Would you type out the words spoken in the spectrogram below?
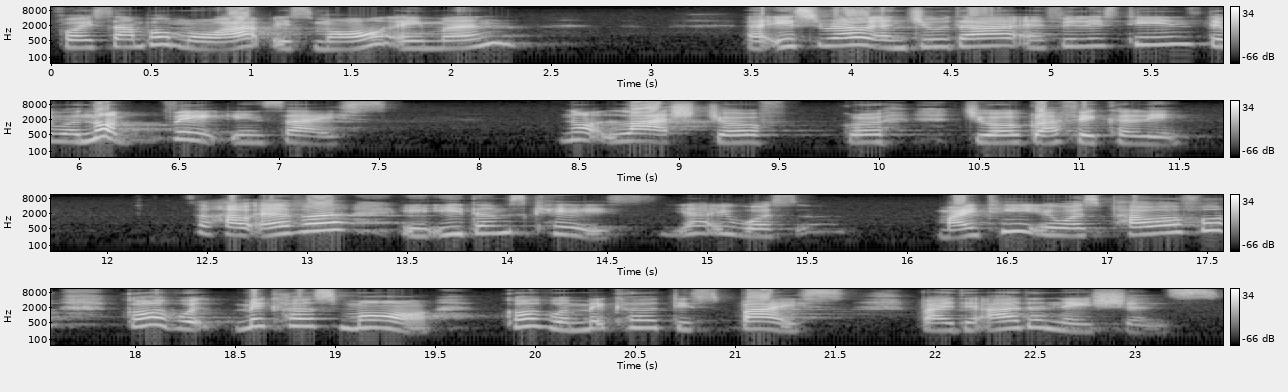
For example, Moab is small, Ammon, uh, Israel and Judah and Philistines, they were not big in size, not large geographically. So, however, in Edom's case, yeah, it was mighty, it was powerful. God would make her small God would make her despised by the other nations.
